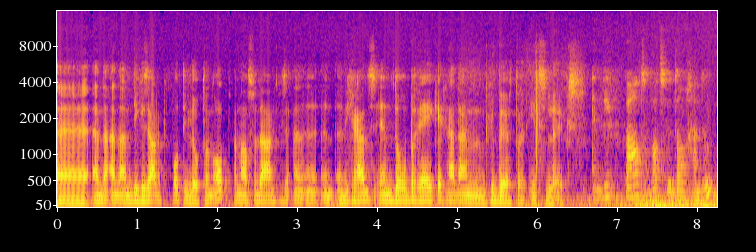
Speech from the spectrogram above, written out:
Eh, en, en dan die gezamenlijke pot die loopt dan op. En als we daar een, een, een, grens in doorbreken, ja, dan gebeurt er iets leuks. En wie bepaalt wat we dan gaan doen?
